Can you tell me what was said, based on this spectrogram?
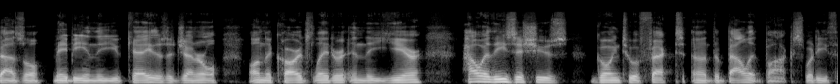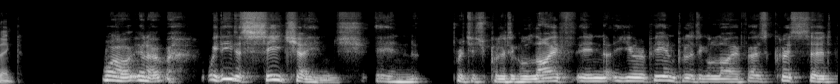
Basil, maybe in the UK. There's a general on the cards later in the year. How are these issues going to affect uh, the ballot box? What do you think? Well, you know, we need a sea change in British political life, in European political life. As Chris said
